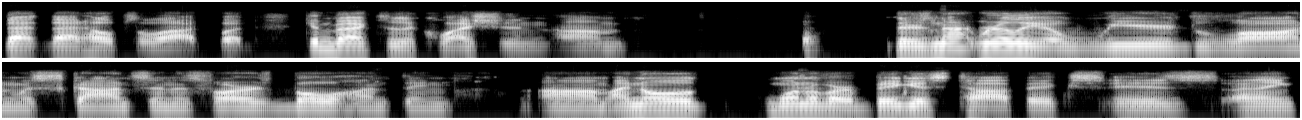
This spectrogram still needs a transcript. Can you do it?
that that helps a lot. But getting back to the question, um, there's not really a weird law in Wisconsin as far as bow hunting. Um, I know one of our biggest topics is I think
